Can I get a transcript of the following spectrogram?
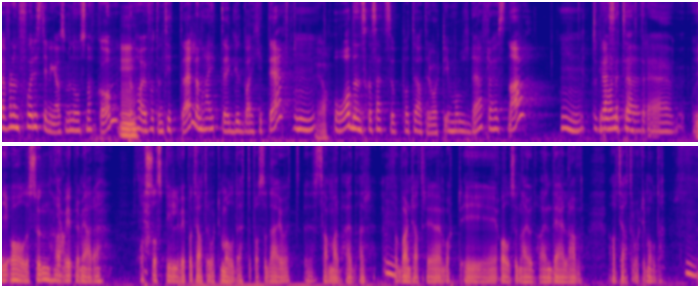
Ja, for den forestillinga som vi nå snakker om, Mm. den har jo fått en tittel. Den heter 'Goodbye Kitty'. Ja. Og den skal settes opp på teatret vårt i Molde fra høsten av. Mm. Barneteatret I Ålesund har Ja. vi premiere. Og så spiller vi på teatret vårt i Molde etterpå, så det er jo et eh, samarbeid der. Mm. For barneteatret vårt i Ålesund er jo da en del av, av teatret vårt i Molde. Mm.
